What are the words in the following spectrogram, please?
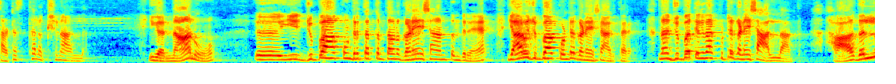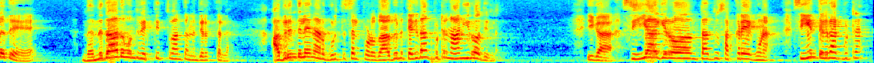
ತಟಸ್ಥ ಲಕ್ಷಣ ಅಲ್ಲ. ಈಗ ನಾನು ಈ ಜುಬ್ಬ ಹಾಕೊಂಡಿರ್ತಕ್ಕಂಥವನು ಗಣೇಶ ಅಂತಂದ್ರೆ, ಯಾರು ಜುಬ್ಬ ಹಾಕೊಂಡ್ರೆ ಗಣೇಶ ಆಗ್ತಾರೆ. ನಾನು ಜುಬ್ಬ ತೆಗೆದಾಕ್ಬಿಟ್ರೆ ಗಣೇಶ ಅಲ್ಲ ಅಂತ. ಹಾಗಲ್ಲದೆ, ನನ್ನದಾದ ಒಂದು ವ್ಯಕ್ತಿತ್ವ ಅಂತ ನನ್ನದಿರುತ್ತಲ್ಲ ಅದರಿಂದಲೇ ನಾನು ಗುರುತಿಸಲ್ಪಡೋದು, ಅದನ್ನು ತೆಗೆದಾಕ್ಬಿಟ್ರೆ ನಾನು ಇರೋದಿಲ್ಲ. ಈಗ ಸಿಹಿಯಾಗಿರುವಂತಹದ್ದು ಸಕ್ಕರೆಯ ಗುಣ. ಸಿಹಿನ ತೆಗೆದಾಕ್ಬಿಟ್ರೆ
